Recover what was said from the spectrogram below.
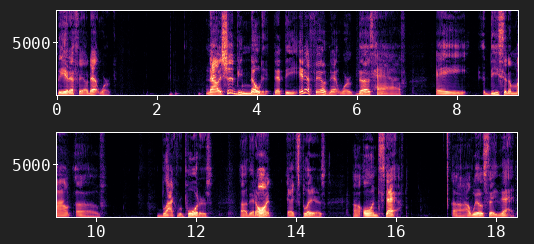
the NFL network. Now, it should be noted that the NFL network does have a, decent amount of black reporters uh, that aren't ex players uh, on staff. Uh, I will say that.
